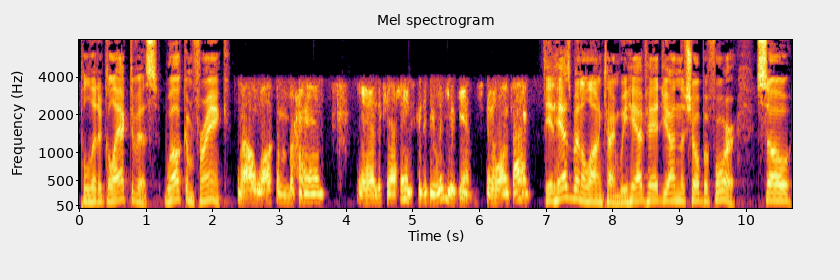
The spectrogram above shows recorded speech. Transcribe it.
Political Activists. Welcome, Frank. Well, welcome, Brian and the Kathleen. It's good to be with you again. It's been a long time. It has been a long time. We have had you on the show before. So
